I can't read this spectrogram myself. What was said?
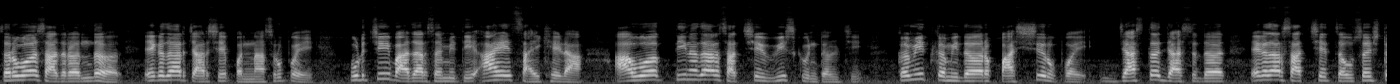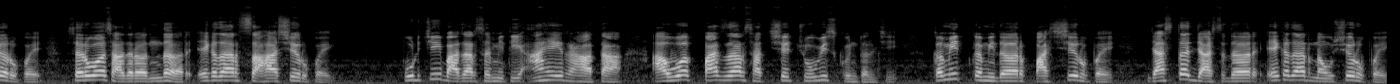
सर्वसाधारण दर एक हजार चारशे पन्नास रुपये. पुढची बाजार समिती आहे सायखेडा आवक तीन हजार सातशे वीस क्विंटलची कमीत कमी दर पाचशे रुपये जास्तीत जास्त दर एक हजार सातशे चौसष्ट रुपये सर्वसाधारण दर एक हजार सहाशे रुपये. पुढची बाजार समिती आहे राहता आवक पाच हजार सातशे चोवीस क्विंटलची. कमीत कमी दर पाचशे रुपये जास्तीत जास्त दर एक हजार नऊशे रुपये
